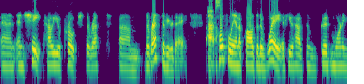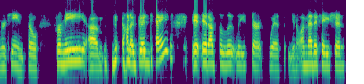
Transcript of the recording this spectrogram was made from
and and shape how you approach the rest um, the rest of your day. Uh, hopefully in a positive way if you have some good morning routines. So for me, um, on a good day, it, it, absolutely starts with, you know, a meditation,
